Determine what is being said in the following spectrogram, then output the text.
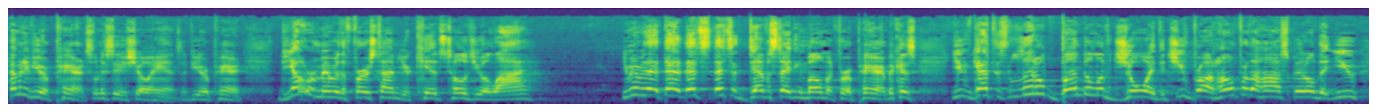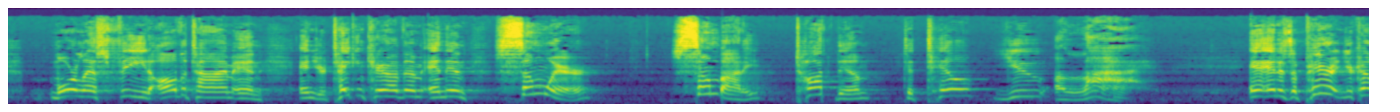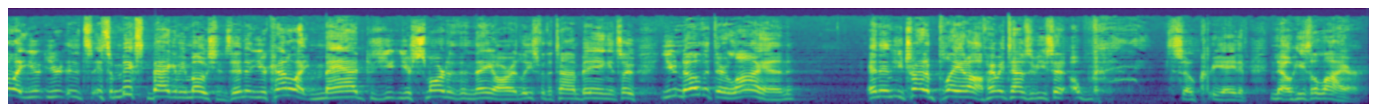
How many of you are parents? Let me see a show of hands if you're a parent. Do y'all remember the first time your kids told you a lie? You remember that? that? That's, that's a devastating moment for a parent because you've got this little bundle of joy that you've brought home from the hospital that you more or less feed all the time and, and you're taking care of them. And then somewhere, somebody taught them to tell you a lie. And, and as a parent, you're kind of like, you're, you're, it's, it's a mixed bag of emotions. And you're kind of like mad because you, you're smarter than they are, at least for the time being. And so you know that they're lying and then you try to play it off. How many times have you said, oh, so creative? No, he's a liar.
